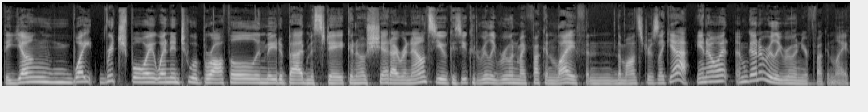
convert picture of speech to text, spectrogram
the young white rich boy, went into a brothel and made a bad mistake. And oh shit, I renounce you because you could really ruin my fucking life. And the monster's like, yeah, you know what? I'm going to really ruin your fucking life.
